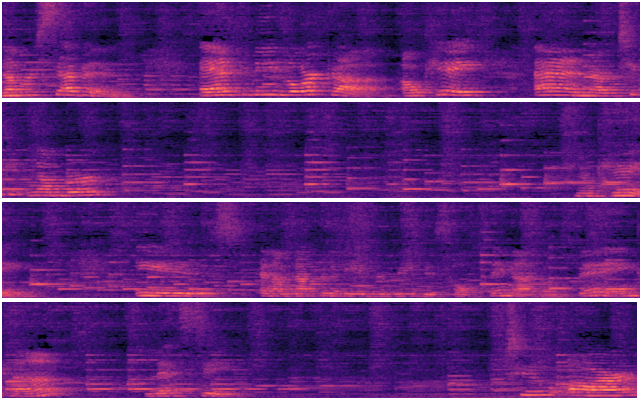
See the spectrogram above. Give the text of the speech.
Number seven, Anthony Lorca. Okay, and our ticket number, okay, is, and I'm not going to be able to read this whole thing, I don't think, huh? Let's see. 2R,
